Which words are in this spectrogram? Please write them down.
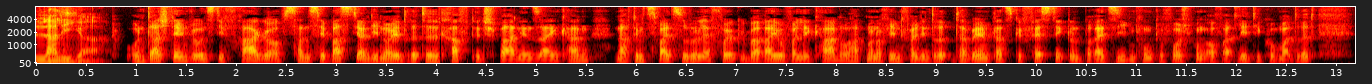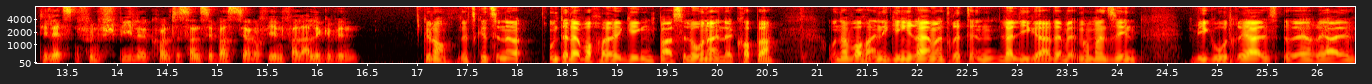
La Liga. Und da stellen wir uns die Frage, ob San Sebastian die neue dritte Kraft in Spanien sein kann. Nach dem 2 0 Erfolg über Rayo Vallecano hat man auf jeden Fall den dritten Tabellenplatz gefestigt und bereits sieben Punkte Vorsprung auf Atletico Madrid. Die letzten fünf Spiele konnte San Sebastian auf jeden Fall alle gewinnen. Genau, jetzt geht es unter der Woche gegen Barcelona in der Copa und am Wochenende gegen Real Madrid in La Liga. Dann wird man mal sehen, wie gut Real, äh, Real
